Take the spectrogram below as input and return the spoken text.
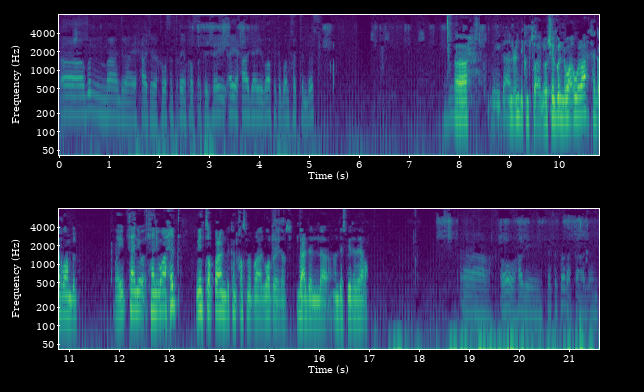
آه، أظن ما عندنا أي حاجة. خلصنا التقييم خلصنا كل شيء. أي حاجة أي إضافة قبل نختم بس؟ آه دقيقة أنا عندي كم سؤال. أول شيء قلنا أول واحد حق ال Rumble. طيب ثاني ثاني واحد. مين تتوقعون بيكون خصم ال War Raiders بعد ال Undisputed Era آه. أوه هذه ثلاث فرق هذا عندك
